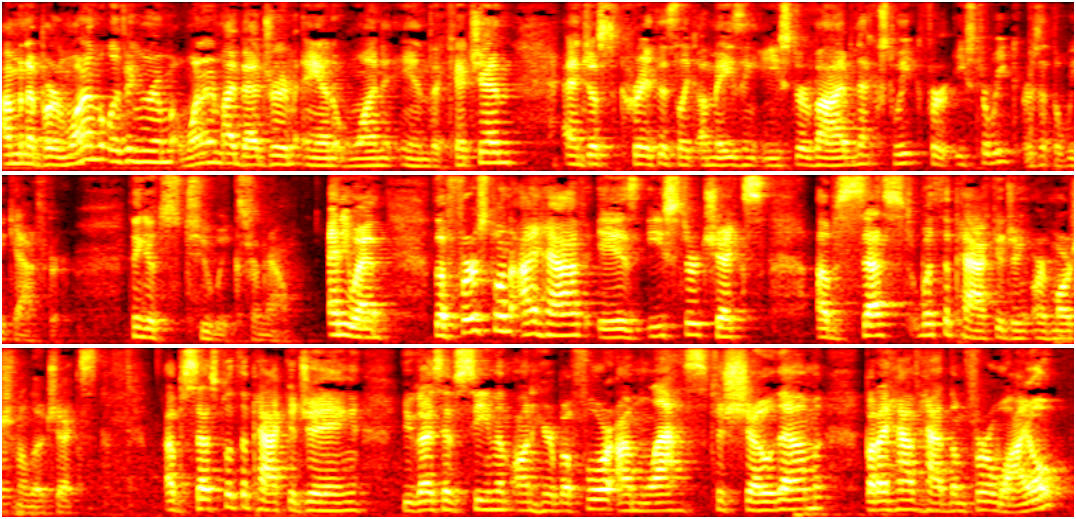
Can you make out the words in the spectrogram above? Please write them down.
I'm gonna burn one in the living room, one in my bedroom, and one in the kitchen, and just create this like amazing Easter vibe next week for Easter week, or is it the week after? Think it's two weeks from now. Anyway, the first one I have is Easter Chicks, obsessed with the packaging, or Marshmallow Chicks. Obsessed with the packaging. You guys have seen them on here before. I'm last to show them, but I have had them for a while.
